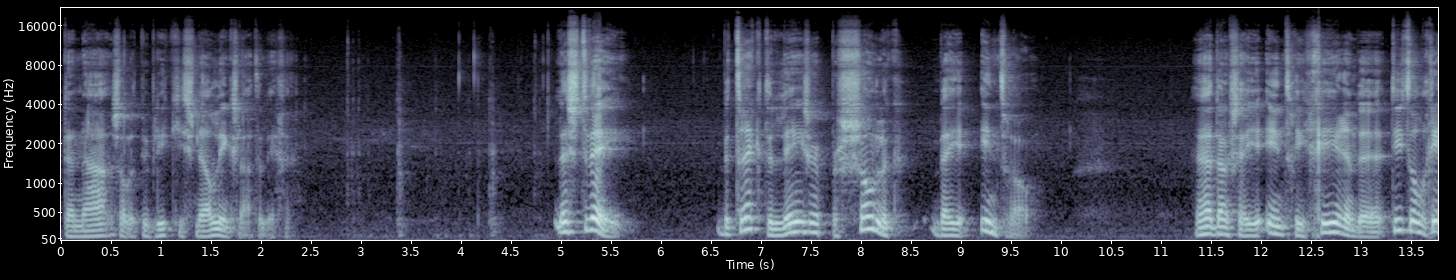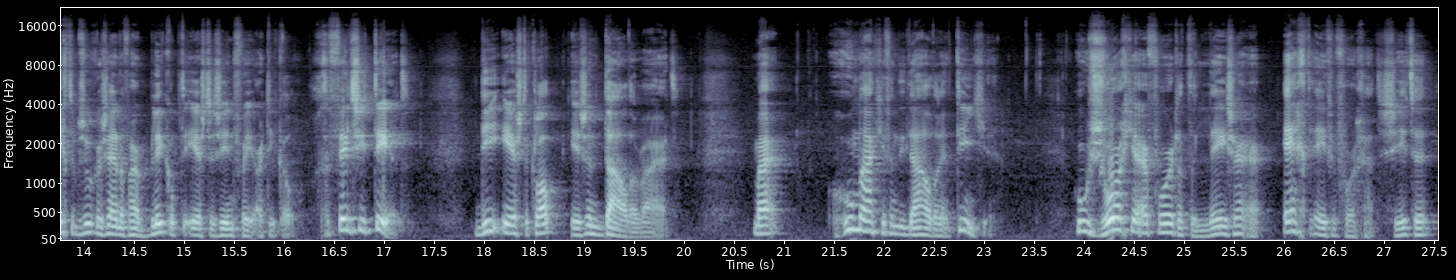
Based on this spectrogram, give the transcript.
Daarna zal het publiek je snel links laten liggen. Les 2. Betrek de lezer persoonlijk bij je intro. Dankzij je intrigerende titel richt de bezoeker zijn of haar blik op de eerste zin van je artikel. Gefeliciteerd! Die eerste klap is een daalder waard. Maar hoe maak je van die daalder een tientje? Hoe zorg je ervoor dat de lezer er echt even voor gaat zitten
